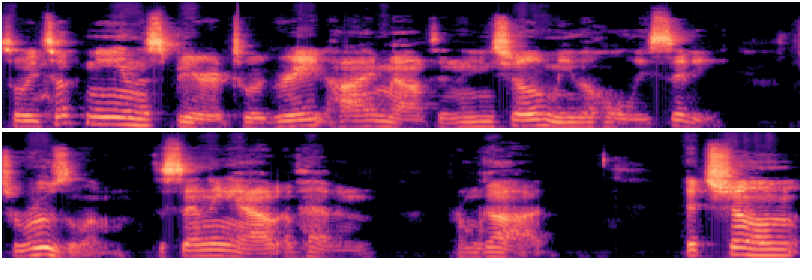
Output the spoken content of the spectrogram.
So he took me in the Spirit to a great high mountain, and he showed me the holy city, Jerusalem, descending out of heaven from God. It shone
